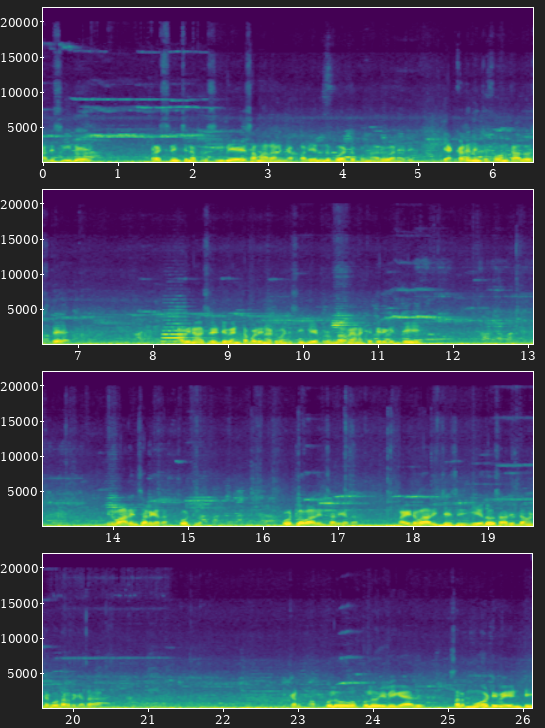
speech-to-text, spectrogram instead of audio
అది సిబిఐ ప్రశ్నించినప్పుడు సిబిఐ సమాధానం చెప్పాలి. ఎందుకు అడ్డుకున్నారు అనేది. ఎక్కడి నుంచి ఫోన్ కాల్ వస్తే అవినాష్ రెడ్డి వెంటబడినటువంటి సిబిఐ బృందం వెనక్కి తిరిగింది. ఇది వాదించాలి కదా కోర్టులో. కోర్టులో వాదించాలి కదా. బయట వాదించేసి ఏదో సాధిద్దామంటే కుదరదు కదా. ఇక్కడ తప్పులు ఒప్పులు ఇవి కాదు. అసలు మోటివ్ ఏంటి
